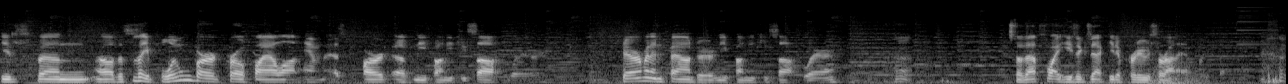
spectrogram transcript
he's been. Oh, this is a Bloomberg profile on him as part of Nipponichi Software. Chairman and founder of Nipponichi Software. Huh. So that's why he's executive producer on everything.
